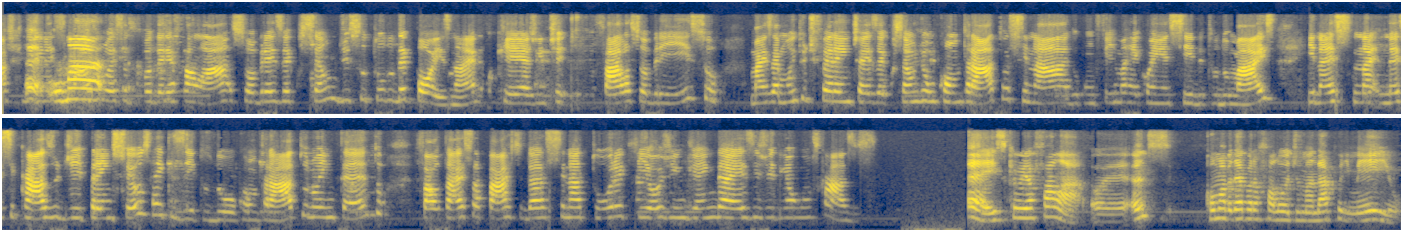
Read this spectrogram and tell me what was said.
acho que é, nesse uma... caso você poderia falar sobre a execução disso tudo depois, né? Porque a gente fala sobre isso, mas é muito diferente a execução de um contrato assinado com firma reconhecida e tudo mais, e nesse, nesse caso de preencher os requisitos do contrato, no entanto, faltar essa parte da assinatura que hoje em dia ainda é exigida em alguns casos. É, isso que eu ia falar. É, antes, como a Débora falou de mandar por e-mail,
